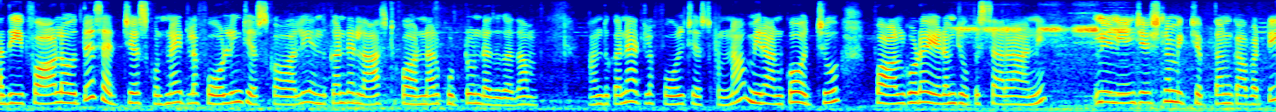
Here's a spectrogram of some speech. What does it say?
అది ఫాల్ అవుతే సెట్ చేసుకుంటున్నా. ఇట్లా ఫోల్డింగ్ చేసుకోవాలి. ఎందుకంటే లాస్ట్ కార్నర్ కుట్టు ఉండదు కదా. అందుకని అట్లా ఫోల్డ్ చేసుకున్నా. మీరు అనుకోవచ్చు ఫాల్ కూడా వేయడం చూపిస్తారా అని. నేను ఏం చేసినా మీకు చెప్తాను కాబట్టి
